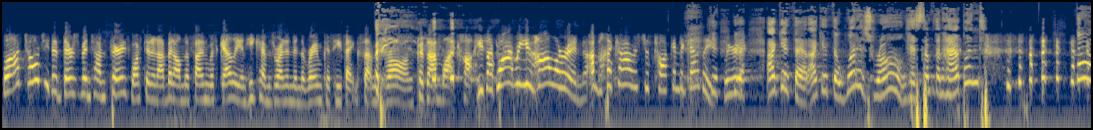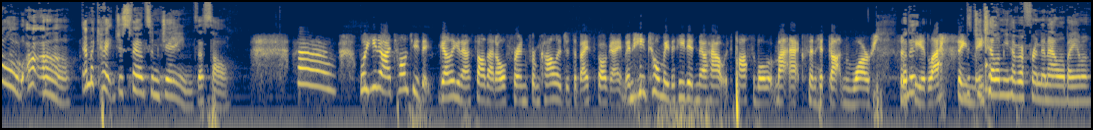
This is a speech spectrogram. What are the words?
Well, I've told you that there's been times Perry's walked in and I've been on the phone with Gully and he comes running in the room because he thinks something's wrong because I'm like, ho- he's like, why were you hollering? I'm like, I was just talking to Gully. Yeah, We were- yeah, I get that. I get the what is wrong? Has something happened? oh, uh uh Emma Kate just found some jeans. That's all. Oh. Well, you know, I told you that Gully and I saw that old friend from college at the baseball game, and he told me that he didn't know how it was possible, but my accent had gotten worse Well, since did- he had last seen Did me. Did you tell him you have a friend in Alabama?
